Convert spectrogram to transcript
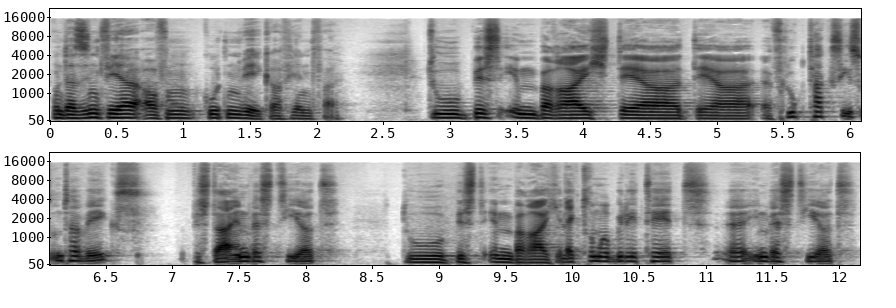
Und da sind wir auf einem guten Weg, auf jeden Fall. Du bist im Bereich der, der äh, Flugtaxis unterwegs, bist da investiert. Du bist im Bereich Elektromobilität äh, investiert.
